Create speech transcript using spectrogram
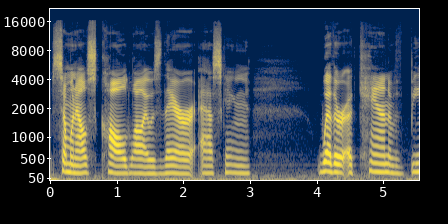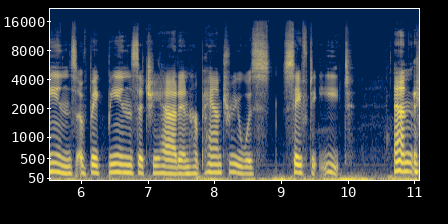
Someone else called while I was there asking whether a can of beans, of baked beans that she had in her pantry was safe to eat. And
